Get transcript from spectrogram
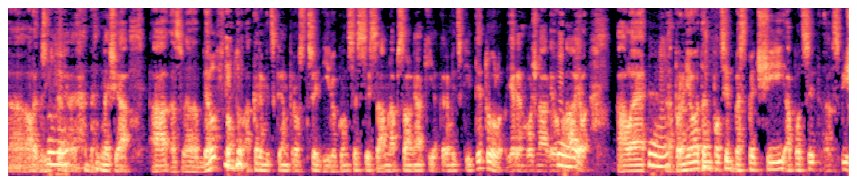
eh, ale dřív hmm. než já. A byl v tomto hmm. akademickém prostředí, dokonce si sám napsal nějaký akademický titul, jeden možná i obhájil, ale hmm. pro něho ten pocit bezpečí a pocit spíš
